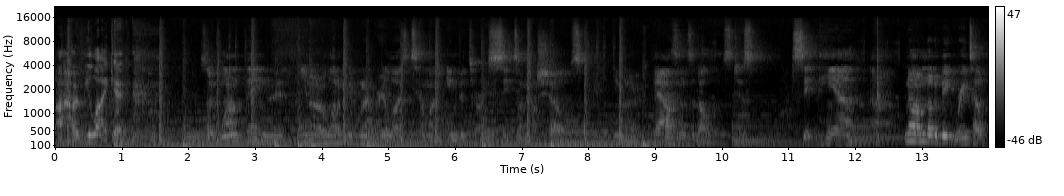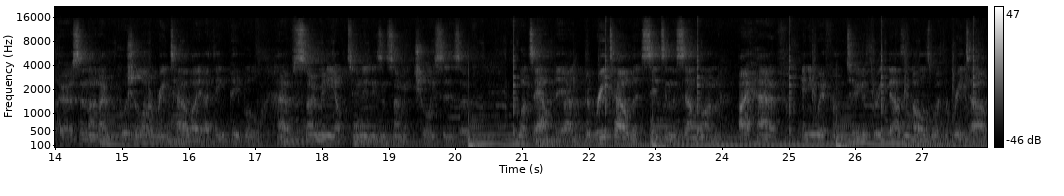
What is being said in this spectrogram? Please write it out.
I hope you like it. So one thing that, you know, a lot of people don't realize is how much inventory sits on our shelves. You know, thousands of dollars just sitting here. Uh, you know, I'm not a big retail person. I don't push a lot of retail. I, I think people have so many opportunities and so many choices of what's out there. But the retail that sits in the salon, I have anywhere from two to three thousand dollars worth of retail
